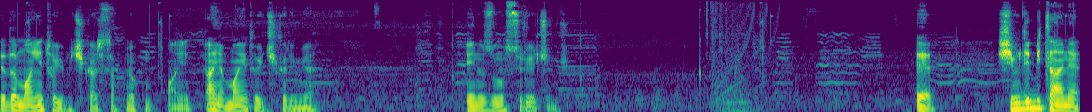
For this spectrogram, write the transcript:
Ya da Magneto'yu mu çıkarsam? Yok Magnet Aynen Magneto'yu çıkarayım ya. En uzun sürüyor çünkü. Evet. Şimdi bir tane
